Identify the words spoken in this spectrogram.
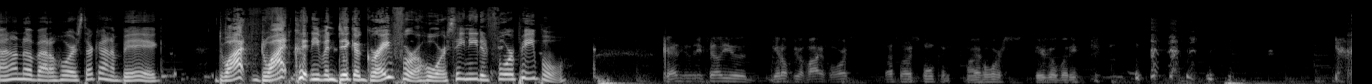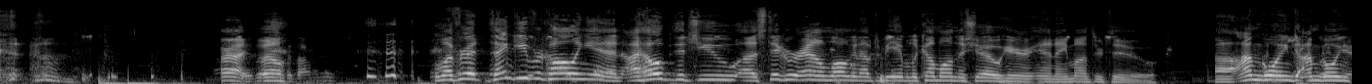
I don't know about a horse. They're kind of big. Dwight Dwight couldn't even dig a grave for a horse. He needed four people. Can they tell you get off your high horse? That's why I'm smoking. My horse. Here you go, buddy. All right. Well, well, my friend, thank you for calling in. I hope that you uh, stick around long enough to be able to come on the show here in a month or two. Uh, I'm going to. I'm going.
